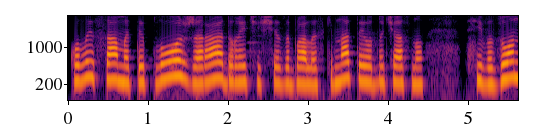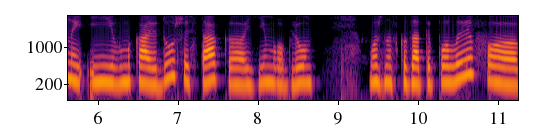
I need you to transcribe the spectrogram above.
коли саме тепло, жара, до речі, ще забрала з кімнати одночасно всі вазони і вмикаю душ, ось так е, їм роблю, можна сказати, полив. Е,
